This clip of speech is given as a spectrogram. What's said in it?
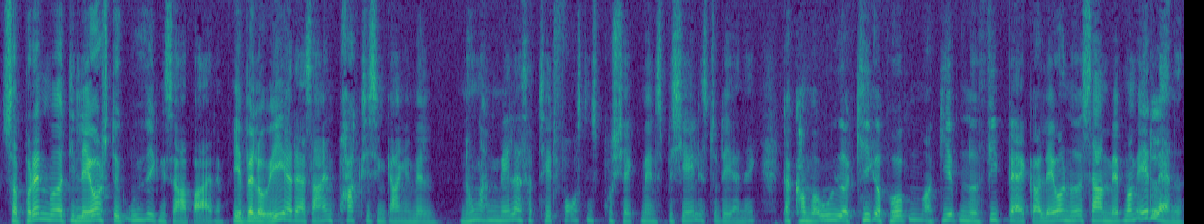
Så på den måde, at de laver et stykke udviklingsarbejde, evaluerer deres egen praksis en gang imellem, nogle gange melder sig til et forskningsprojekt med en speciale studerende, ikke? der kommer ud og kigger på dem og giver dem noget feedback og laver noget sammen med dem om et eller andet.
